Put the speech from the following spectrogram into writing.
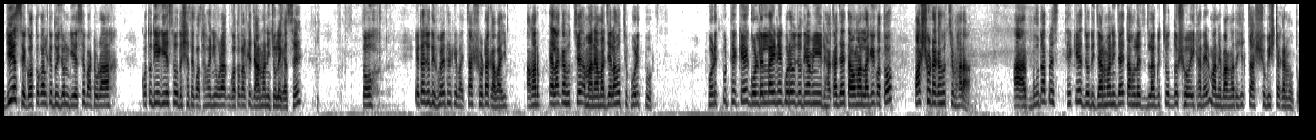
গিয়েছে, গতকালকে দুইজন গিয়েছে বাট ওরা কত দিয়ে গিয়েছে ওদের সাথে কথা হয়নি। ওরা গতকালকে জার্মানি চলে গেছে। তো এটা যদি হয়ে থাকে ভাই, চারশো টাকা ভাই। আমার এলাকা হচ্ছে মানে আমার জেলা হচ্ছে ফরিদপুর। ফরিদপুর থেকে গোল্ডেন লাইনে করেও যদি আমি ঢাকা যাই, তাও আমার লাগে কত? পাঁচশো টাকা হচ্ছে ভাড়া। আর বুদাপেস্ট থেকে যদি জার্মানি যাই, তাহলে লাগবে চোদ্দোশো এখানের মানে বাংলাদেশের চারশো বিশ টাকার মতো।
